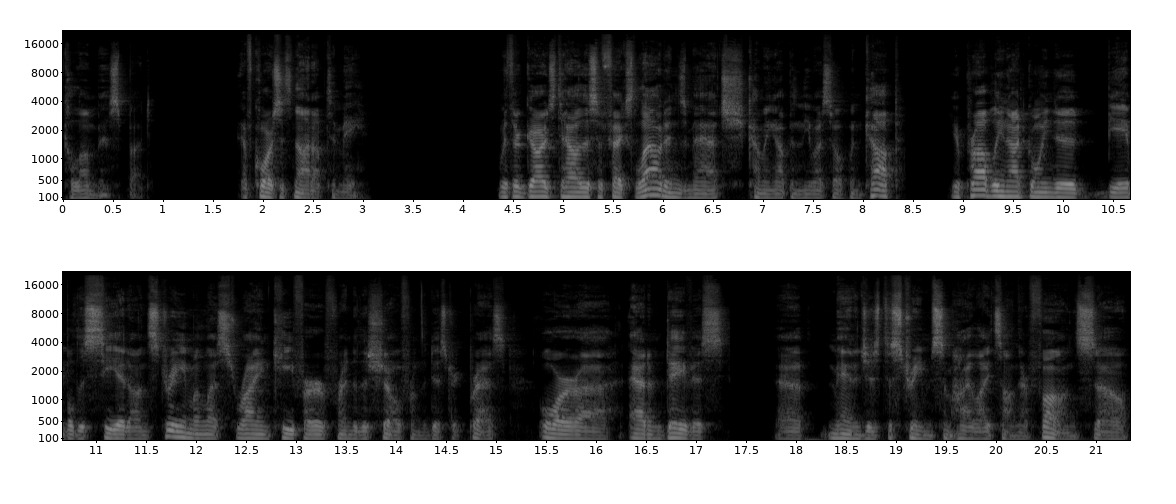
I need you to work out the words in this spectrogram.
Columbus, but of course it's not up to me. With regards to how this affects Loudoun's match coming up in the U.S. Open Cup, you're probably not going to be able to see it on stream unless Ryan Kiefer, friend of the show from the District Press, or uh, Adam Davis uh, manages to stream some highlights on their phones. So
